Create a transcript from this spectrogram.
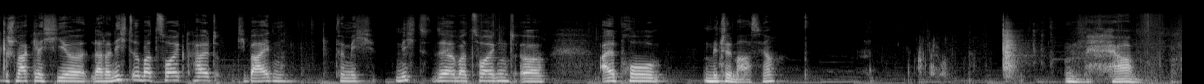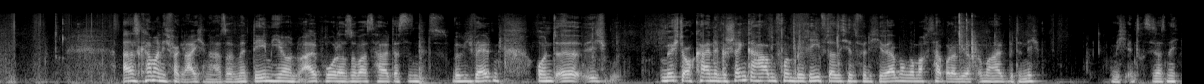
geschmacklich hier leider nicht überzeugt halt. Die beiden für mich nicht sehr überzeugend. Äh, Alpro Mittelmaß, ja. Ja. Also das kann man nicht vergleichen. Also mit dem hier und Alpro oder sowas halt, das sind wirklich Welten. Und äh, ich möchte auch keine Geschenke haben von Berief, dass ich jetzt für dich hier Werbung gemacht habe oder wie auch immer halt, bitte nicht. Mich interessiert das nicht.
